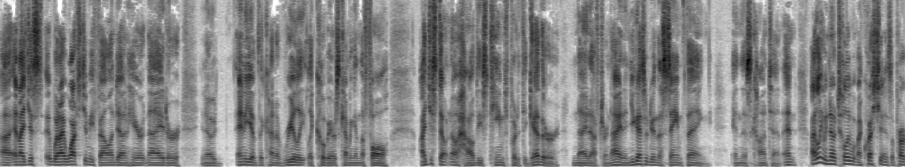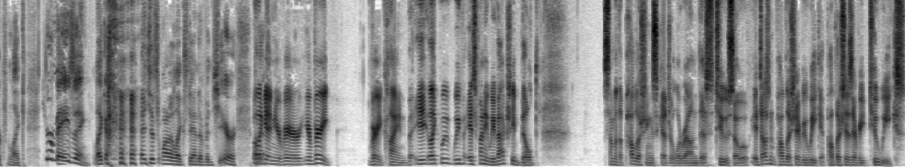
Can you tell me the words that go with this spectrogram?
Uh, and I just when I watch Jimmy Fallon down here at night, or you know any of the kind of really like Colbert's coming in the fall, I just don't know how these teams put it together night after night. And you guys are doing the same thing in this content. And I don't even know totally what my question is, apart from like you're amazing. Like I just want to like stand up and cheer. Well, but again, I, you're very you're very very kind. But like we, we've it's funny we've actually built some of the publishing schedule around this too. So it doesn't publish every week; it publishes every two weeks,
